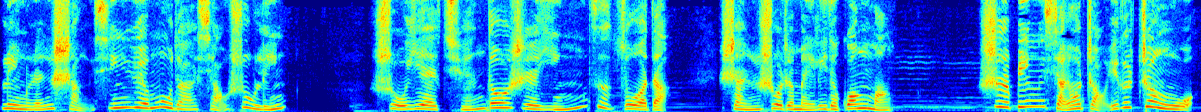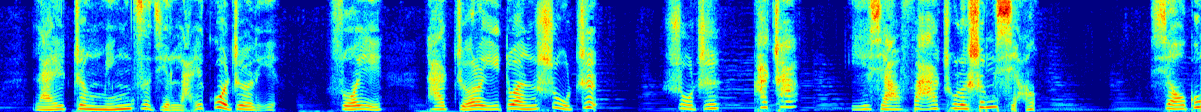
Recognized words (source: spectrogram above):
令人赏心悦目的小树林。树叶全都是银子做的，闪烁着美丽的光芒。士兵想要找一个证物来证明自己来过这里，所以他折了一段树枝，树枝咔嚓一下发出了声响。小公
